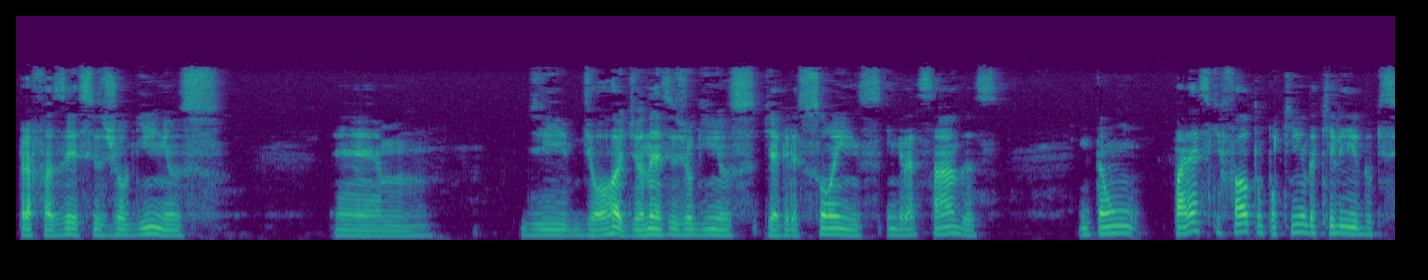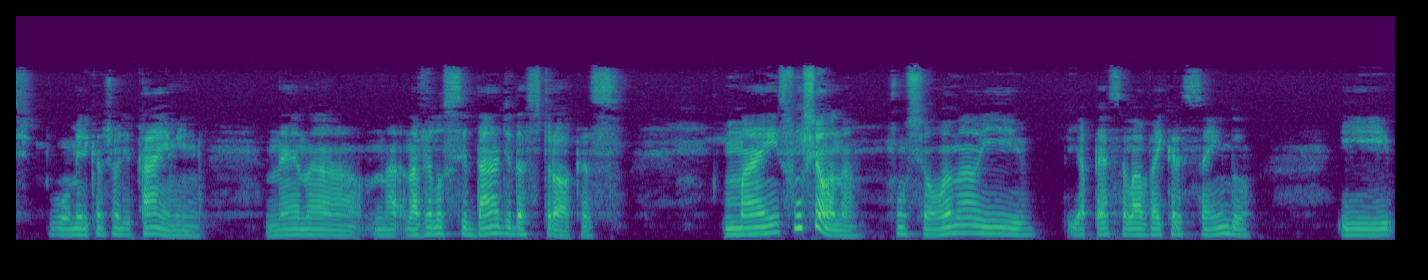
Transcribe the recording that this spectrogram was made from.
para fazer esses joguinhos é, de, de ódio, né, esses joguinhos de agressões engraçadas. Então parece que falta um pouquinho daquele do que o americano chama de timing, né, na, na, na velocidade das trocas. Mas funciona, funciona e, e a peça ela vai crescendo e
